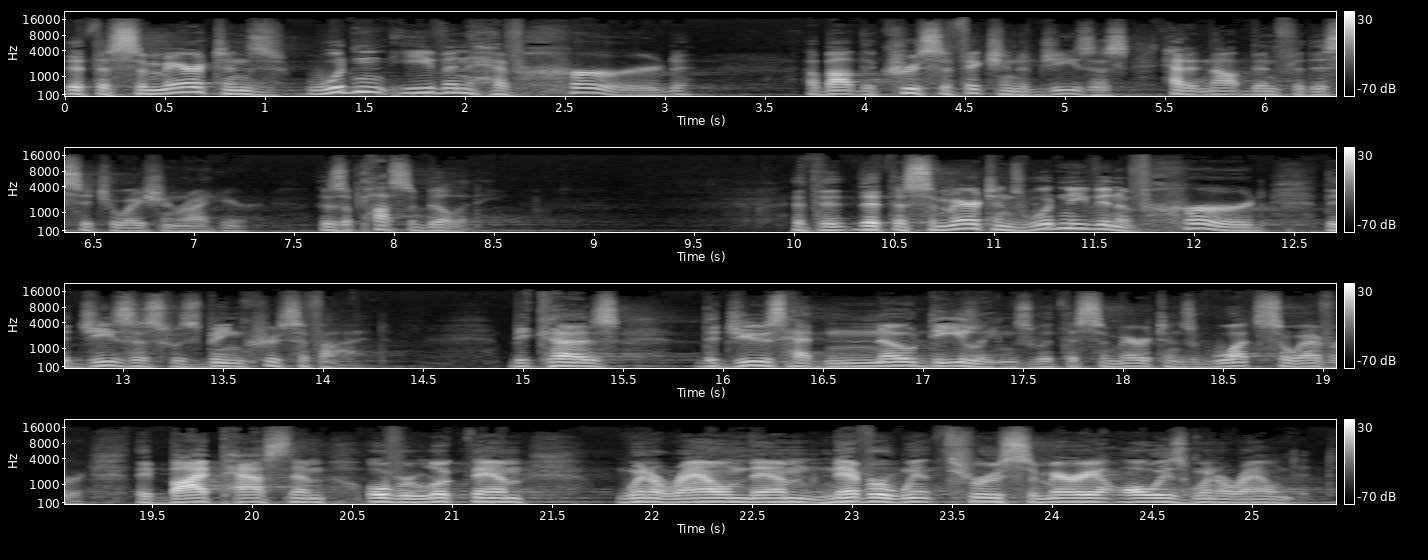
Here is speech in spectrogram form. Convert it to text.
that the Samaritans wouldn't even have heard about the crucifixion of Jesus had it not been for this situation right here. There's a possibility. That the, that the Samaritans wouldn't even have heard that Jesus was being crucified because the Jews had no dealings with the Samaritans whatsoever. They bypassed them, overlooked them, went around them, never went through Samaria, always went around it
